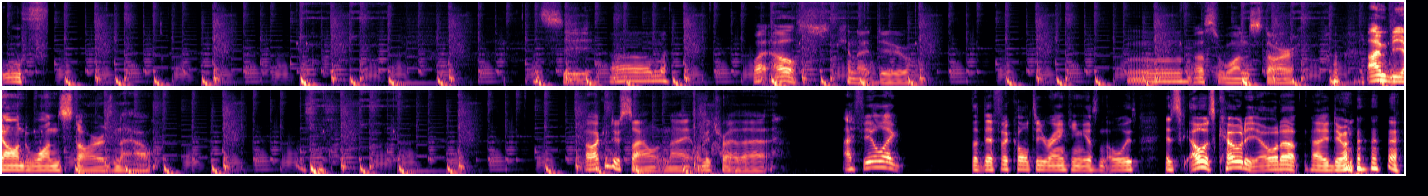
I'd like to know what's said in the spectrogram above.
Oof. Let's see. Um, what else can I do? Mm, that's one star. I'm beyond one stars now. Oh, I can do Silent Night. Let me try that. I feel like the difficulty ranking isn't always... It's Oh, it's Cody. Oh, what up? How you doing?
